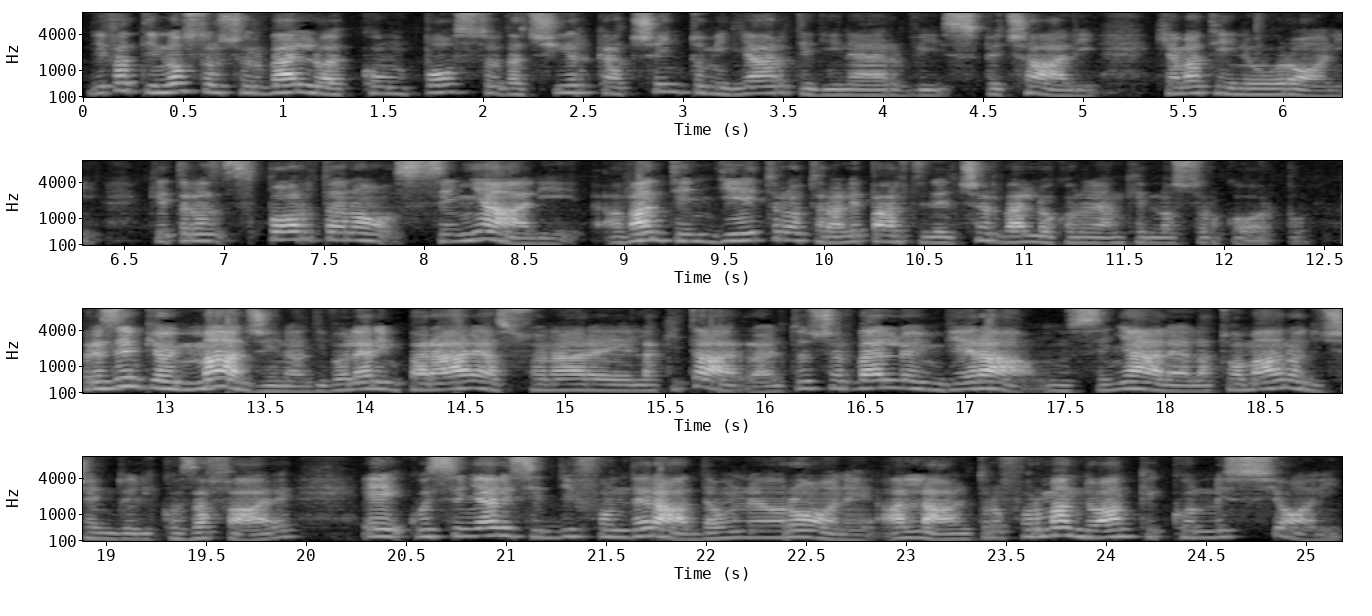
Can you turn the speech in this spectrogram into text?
Difatti il nostro cervello è composto da circa 100 miliardi di nervi speciali, chiamati neuroni, che trasportano segnali avanti e indietro tra le parti del cervello con anche il nostro corpo. Per esempio, immagina di voler imparare a suonare la chitarra, il tuo cervello invierà un segnale alla tua mano dicendogli cosa fare e quel segnale si diffonderà da un neurone all'altro formando anche connessioni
